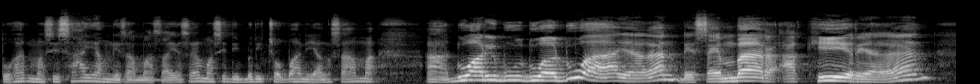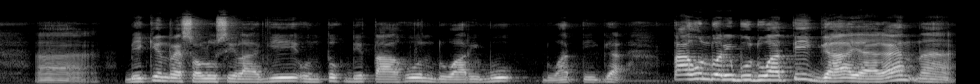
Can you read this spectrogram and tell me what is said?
Tuhan masih sayang nih sama saya. Saya masih diberi cobaan yang sama. Nah, 2022 ya kan, Desember akhir ya kan. Nah, bikin resolusi lagi untuk di tahun 2023. Tahun 2023 ya kan. Nah,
